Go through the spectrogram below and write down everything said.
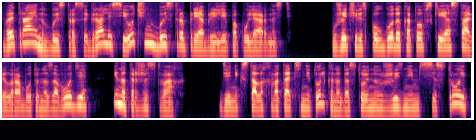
Ветрайн быстро сыгрались и очень быстро приобрели популярность. Уже через полгода Котовский оставил работу на заводе и на торжествах. Денег стало хватать не только на достойную жизнь им с сестрой,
